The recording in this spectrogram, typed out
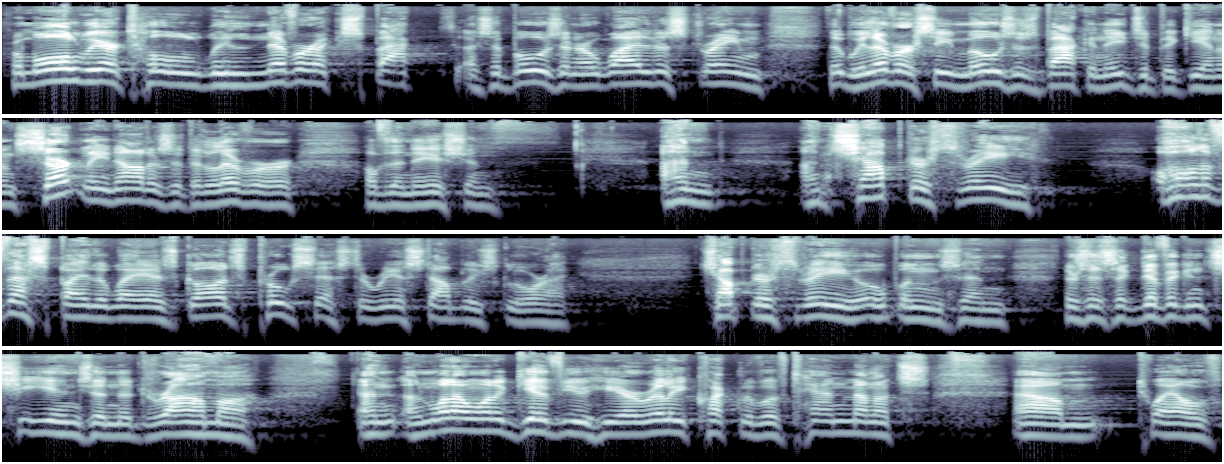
from all we are told, we'll never expect, I suppose, in our wildest dream, that we'll ever see Moses back in Egypt again, and certainly not as a deliverer of the nation. And, and chapter 3, all of this, by the way, is God's process to reestablish glory. Chapter 3 opens, and there's a significant change in the drama And, and what I want to give you here, really quickly, with 10 minutes, um, 12,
